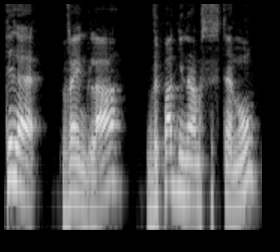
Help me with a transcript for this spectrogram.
Tyle węgla wypadnie nam z systemu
